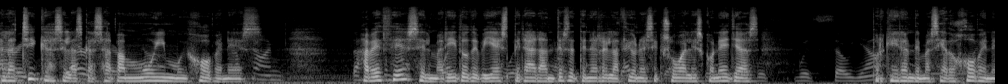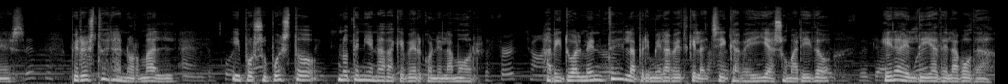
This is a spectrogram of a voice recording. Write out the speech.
A las chicas se las casaban muy, muy jóvenes. A veces el marido debía esperar antes de tener relaciones sexuales con ellas porque eran demasiado jóvenes, pero esto era normal y por supuesto no tenía nada que ver con el amor. Habitualmente, la primera vez que la chica veía a su marido era el día de la boda.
